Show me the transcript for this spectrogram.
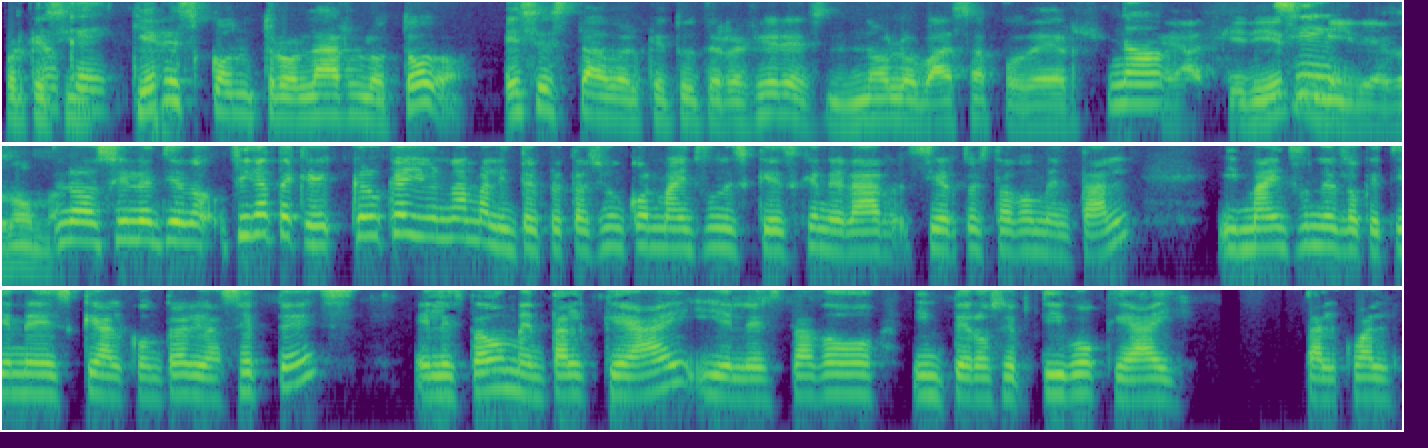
Porque si quieres controlarlo todo, ese estado al que tú te refieres no lo vas a poder eh, adquirir ni de broma. No, sí lo entiendo. Fíjate que creo que hay una malinterpretación con mindfulness que es generar cierto estado mental y mindfulness lo que tiene es que al contrario aceptes el estado mental que hay y el estado interoceptivo que hay, tal cual.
